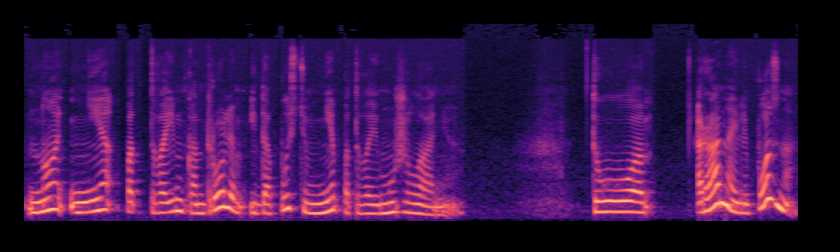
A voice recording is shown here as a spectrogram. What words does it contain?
но не под твоим контролем и, допустим, не по твоему желанию, то рано или поздно,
